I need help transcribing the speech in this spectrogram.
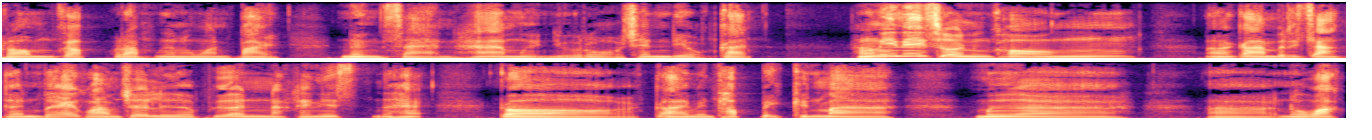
พร้อมกับรับเงินรางวัลไป 150,000 ยูโร เช่นเดียวกัน ทั้งนี้ในส่วนของอการบริจาคเงินเพื่อให้ความช่วยเหลือเพื่อนนักเทนนิสนะฮะก็กลายเป็น topic ขึ้นมาเมื่อโนวัค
